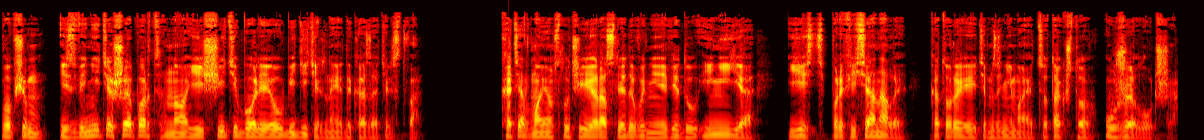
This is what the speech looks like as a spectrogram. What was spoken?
В общем, извините, Шепард, но ищите более убедительные доказательства. Хотя в моем случае расследование веду и не я – есть профессионалы, которые этим занимаются, так что уже лучше.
